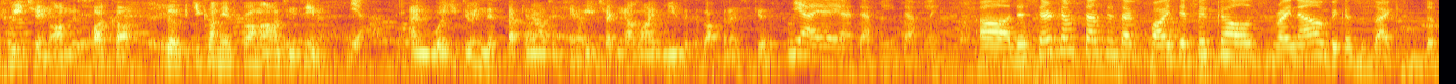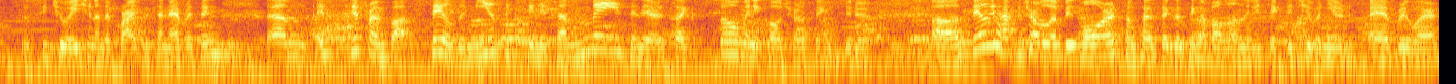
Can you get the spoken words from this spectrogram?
preaching on this podcast. So, did you come here from Argentina? Yeah. And were you doing this back in Argentina? Were you checking out live music as often as you could? Yeah, yeah, yeah, definitely, definitely. Uh, the circumstances are quite difficult right now because of like the situation and the crisis and everything. Um, it's different, but still, the music scene is amazing. There's like so many cultural things to do. Uh, still, you have to travel a bit more. Sometimes the good thing about London, you take the tube and you're everywhere.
